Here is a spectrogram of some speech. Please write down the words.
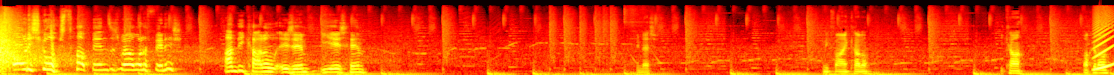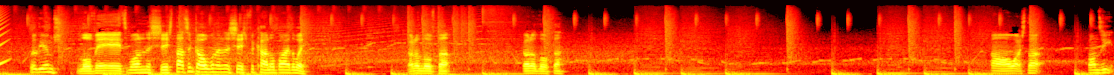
Oh, he scores top bins as well. What a finish. Andy Carroll is him. He is him. Goodness. Can he find Carroll? Can't. On. Williams. Love it. One assist. That's a goal and an assist for Carroll, by the way. Gotta love that. Gotta love that. Oh, watch that. Bonzi.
